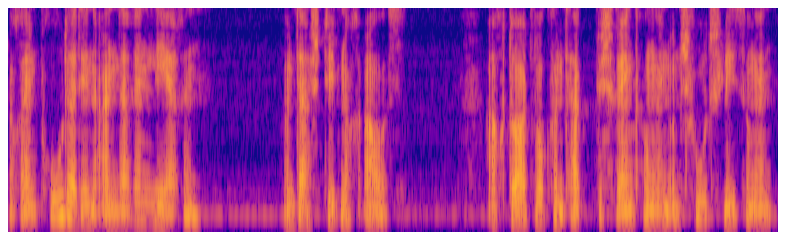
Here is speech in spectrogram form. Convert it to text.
noch ein Bruder den anderen lehren. Und das steht noch aus. Auch dort, wo Kontaktbeschränkungen und Schulschließungen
